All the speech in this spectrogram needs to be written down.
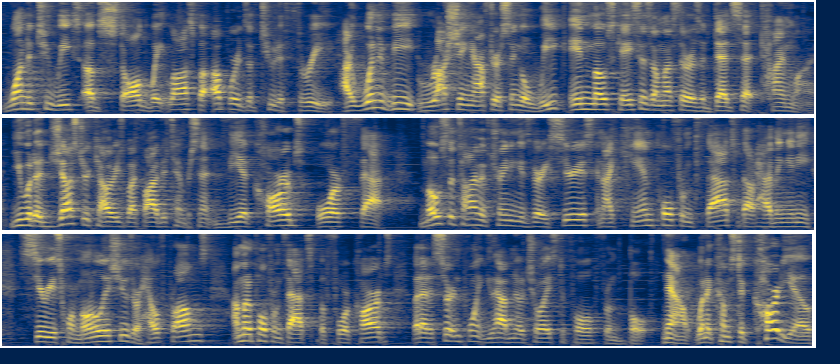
one to two weeks of stalled weight loss, but upwards of two to three. I wouldn't be rushing after a single week in most cases unless there is a dead set timeline. You would adjust your calories by 5 to 10% via carbs or fat. Most of the time, if training is very serious and I can pull from fats without having any serious hormonal issues or health problems, I'm gonna pull from fats before carbs, but at a certain point, you have no choice to pull from both. Now, when it comes to cardio,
